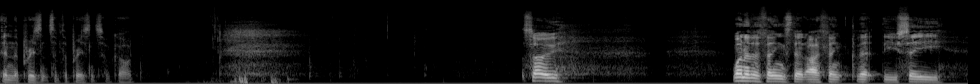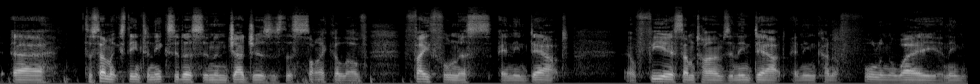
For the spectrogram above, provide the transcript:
in the presence of the presence of God? So, one of the things that I think that you see uh, to some extent in Exodus and in Judges is this cycle of faithfulness and then doubt or fear sometimes, and then doubt, and then kind of falling away, and then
